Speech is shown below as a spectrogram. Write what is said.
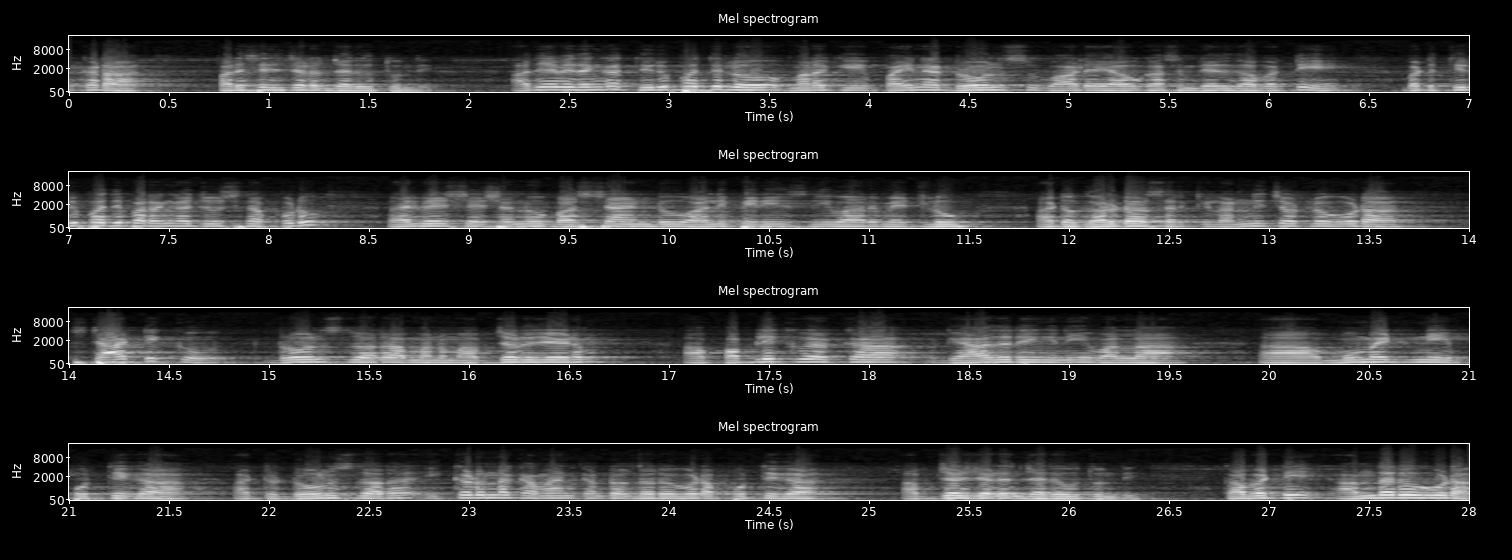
అక్కడ పరిశీలించడం జరుగుతుంది. అదేవిధంగా తిరుపతిలో మనకి పైన డ్రోన్స్ వాడే అవకాశం లేదు కాబట్టి బట్ తిరుపతి పరంగా చూసినప్పుడు railway station bus stand Alipiri శ్రీవారం మెట్లు అటు గరుడా సర్కిల్ అన్ని చోట్ల కూడా స్టాటిక్ డ్రోన్స్ ద్వారా మనం అబ్జర్వ్ చేయడం ఆ పబ్లిక్ యొక్క గ్యాదరింగ్ని వాళ్ళ మూమెంట్ని పూర్తిగా అటు డ్రోన్స్ ద్వారా ఇక్కడున్న కమాండ్ కంట్రోల్ ద్వారా కూడా పూర్తిగా అబ్జర్వ్ చేయడం జరుగుతుంది. కాబట్టి అందరూ కూడా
